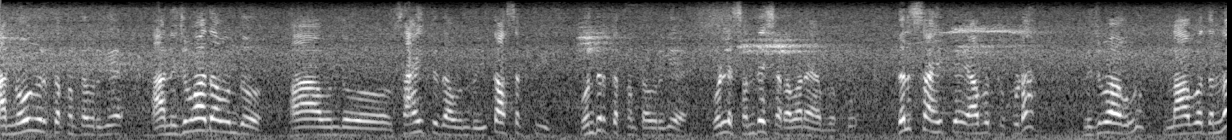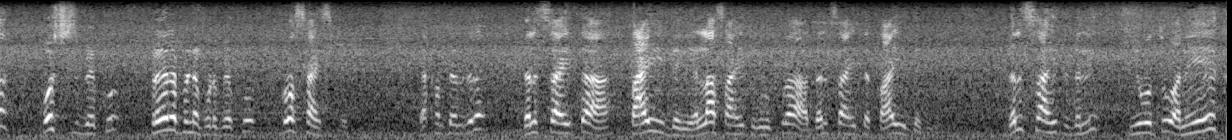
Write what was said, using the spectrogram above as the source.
ಆ ನೋವಿರ್ತಕ್ಕಂಥವ್ರಿಗೆ, ಆ ನಿಜವಾದ ಒಂದು, ಆ ಒಂದು ಸಾಹಿತ್ಯದ ಒಂದು ಹಿತಾಸಕ್ತಿ ಹೊಂದಿರತಕ್ಕಂಥವ್ರಿಗೆ ಒಳ್ಳೆ ಸಂದೇಶ ರವಾನೆ ಆಗಬೇಕು. ದಲಿತ ಸಾಹಿತ್ಯ ಯಾವತ್ತೂ ಕೂಡ ನಿಜವಾಗಲೂ ನಾವು ಅದನ್ನು ಪೋಷಿಸಬೇಕು, ಪ್ರೇರೇಪಣೆ ಕೊಡಬೇಕು, ಪ್ರೋತ್ಸಾಹಿಸಬೇಕು. ಯಾಕಂತ ಹೇಳಿದ್ರೆ ದಲಿತ ಸಾಹಿತ್ಯ ತಾಯಿ ಇದ್ದಂಗೆ, ಎಲ್ಲ ಸಾಹಿತ್ಯಗಳು ಕೂಡ ದಲಿತ ಸಾಹಿತ್ಯ ತಾಯಿ ಇದ್ದಂಗೆ. ದಲಿತ ಸಾಹಿತ್ಯದಲ್ಲಿ ಇವತ್ತು ಅನೇಕ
